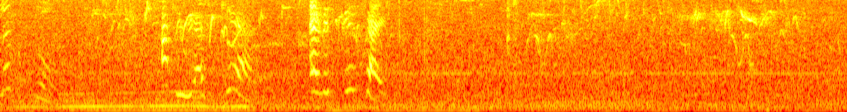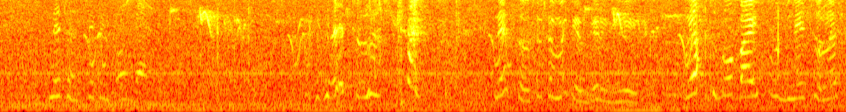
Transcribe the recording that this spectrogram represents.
let's go. Happy, we are scared. And it's inside. Let us take it all back. Neto, Neto, Neto, make is getting late. We have to go buy food, Neto. Let's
